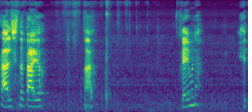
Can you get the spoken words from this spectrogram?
Para alis na tayo. Ha? Kainin mo na. Eat.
